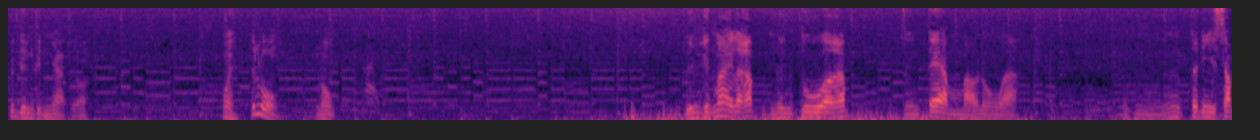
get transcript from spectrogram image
ก็ดึงขึ้นยากเหรอโอ้ยก็ลงนงดึงขึ้นมาอีกแล้วครับหนึ่งตัวครับ หนึ่งแต้มเบานงว่าอื้อหือตัวนี้ซ้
